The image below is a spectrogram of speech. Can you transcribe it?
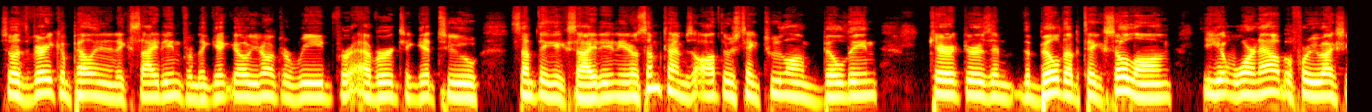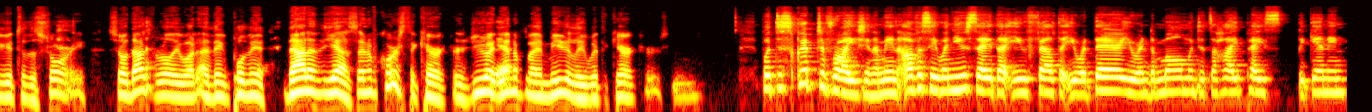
So it's very compelling and exciting from the get go. You don't have to read forever to get to something exciting. You know, sometimes authors take too long building characters and the buildup takes so long, you get worn out before you actually get to the story. So that's really what I think pulled me. That and yes, and of course the characters. You identify yeah. immediately with the characters. Mm-hmm. But descriptive writing, I mean, obviously, when you say that you felt that you were there, you were in the moment, it's a high paced beginning.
